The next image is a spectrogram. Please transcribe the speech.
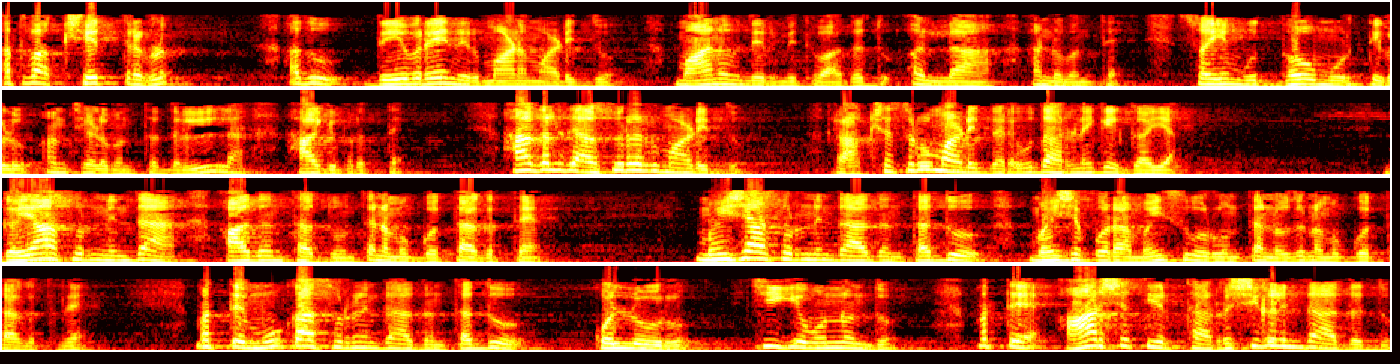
ಅಥವಾ ಕ್ಷೇತ್ರಗಳು ಅದು ದೇವರೇ ನಿರ್ಮಾಣ ಮಾಡಿದ್ದು, ಮಾನವ ನಿರ್ಮಿತವಾದದ್ದು ಅಲ್ಲ ಅನ್ನುವಂತೆ ಸ್ವಯಂ ಉದ್ಭವ ಮೂರ್ತಿಗಳು ಅಂತ ಹೇಳುವಂಥದ್ದೆಲ್ಲ ಹಾಗೆ ಬರುತ್ತೆ. ಹಾಗಲ್ಲದೆ ಅಸುರರು ಮಾಡಿದ್ದು, ರಾಕ್ಷಸರು ಮಾಡಿದ್ದಾರೆ. ಉದಾಹರಣೆಗೆ ಗಯ. ಗಯಾಸುರನಿಂದ ಆದಂಥದ್ದು ಅಂತ ನಮಗೆ ಗೊತ್ತಾಗುತ್ತೆ. ಮಹಿಷಾಸುರನಿಂದ ಆದಂಥದ್ದು ಮಹಿಷಪುರ, ಮೈಸೂರು ಅಂತ ಅನ್ನೋದು ನಮಗೆ ಗೊತ್ತಾಗುತ್ತದೆ. ಮತ್ತೆ ಮೂಕಾಸುರನಿಂದ ಆದಂಥದ್ದು ಕೊಲ್ಲೂರು, ಹೀಗೆ ಒಂದೊಂದು. ಮತ್ತೆ ಆರ್ಷತೀರ್ಥ ಋಷಿಗಳಿಂದ ಆದದ್ದು.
